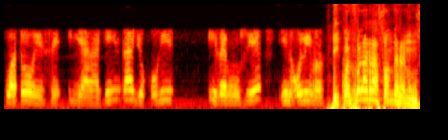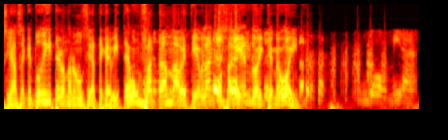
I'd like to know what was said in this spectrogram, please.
cuatro veces y a la quinta yo cogí y renuncié y no volví más. ¿Y cuál fue la razón de renunciar? O sea, ¿qué tú dijiste cuando renunciaste? ¿Que viste un fantasma vestido de blanco saliendo y que me voy? No, mira,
